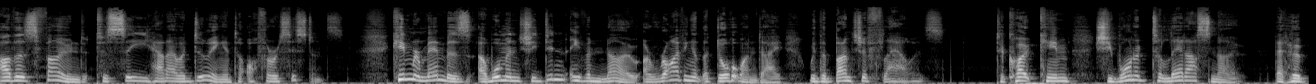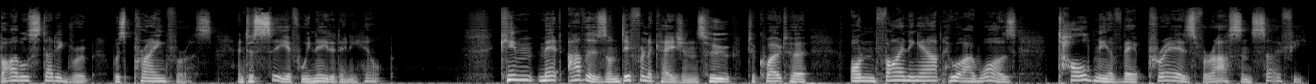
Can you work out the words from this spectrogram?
Others phoned to see how they were doing and to offer assistance. Kim remembers a woman she didn't even know arriving at the door one day with a bunch of flowers. To quote Kim, she wanted to let us know that her Bible study group was praying for us and to see if we needed any help. Kim met others on different occasions who, to quote her, on finding out who I was, told me of their prayers for us and Sophie,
